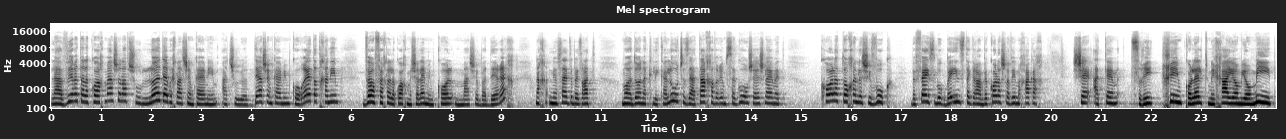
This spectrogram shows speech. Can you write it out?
להעביר את הלקוח מהשלב שהוא לא יודע בכלל שהם קיימים, עד שהוא יודע שהם קיימים, קורא את התכנים והופך ללקוח משלם עם כל מה שבדרך. אני עושה את זה בעזרת מועדון הקליקלות, שזה אתר חברים סגור שיש להם את כל התוכן לשיווק בפייסבוק, באינסטגרם וכל השלבים אחר כך שאתם צריכים, כולל תמיכה יומיומית,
